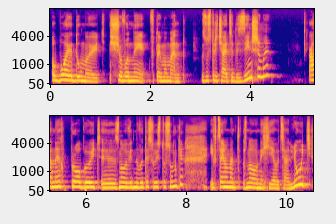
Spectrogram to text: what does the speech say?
Обоє думають, що вони в той момент зустрічаються десь з іншими а не пробують е, знову відновити свої стосунки. І в цей момент знову в них є оця лють,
